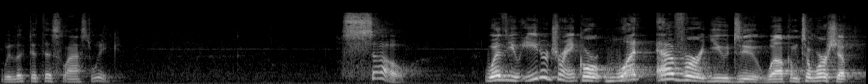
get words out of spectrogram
We looked at this last week. So, whether you eat or drink or whatever you do, welcome to worship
